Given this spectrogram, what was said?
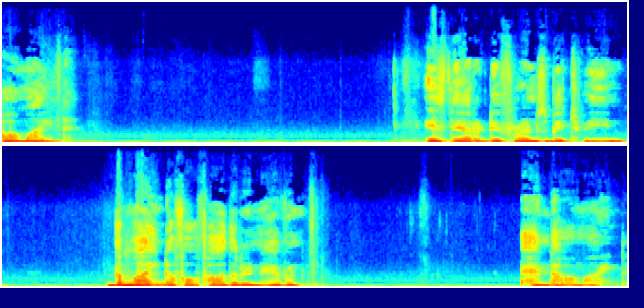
our mind? Is there a difference between the mind of our Father in heaven and our mind?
